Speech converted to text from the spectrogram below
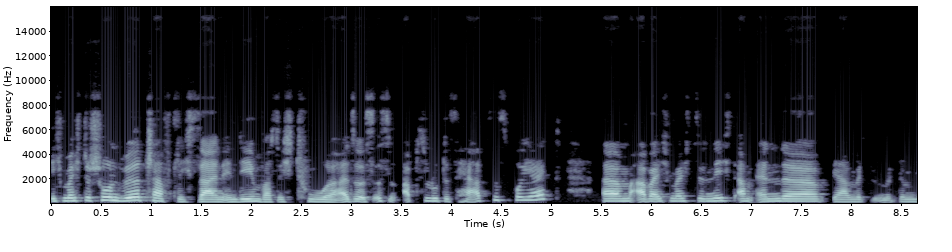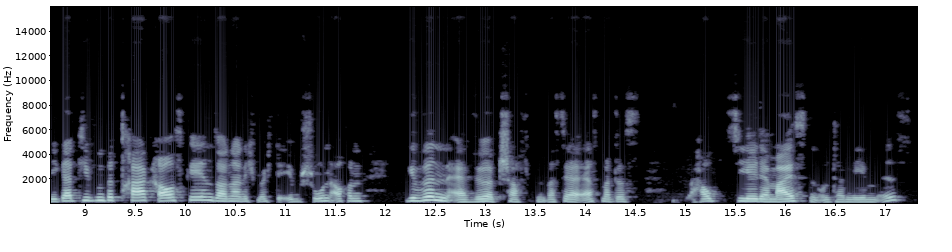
ich möchte schon wirtschaftlich sein in dem, was ich tue. Also es ist ein absolutes Herzensprojekt, ähm, aber ich möchte nicht am Ende ja mit, mit einem negativen Betrag rausgehen, sondern ich möchte eben schon auch einen Gewinn erwirtschaften, was ja erstmal das Hauptziel der meisten Unternehmen ist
